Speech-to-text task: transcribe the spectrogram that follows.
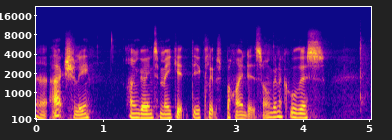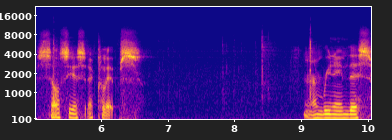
Uh, actually, I'm going to make it the eclipse behind it, so I'm going to call this Celsius eclipse and rename this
